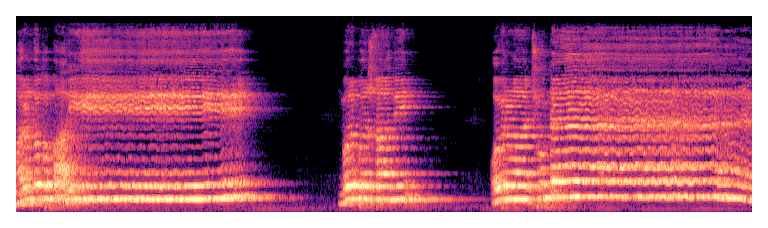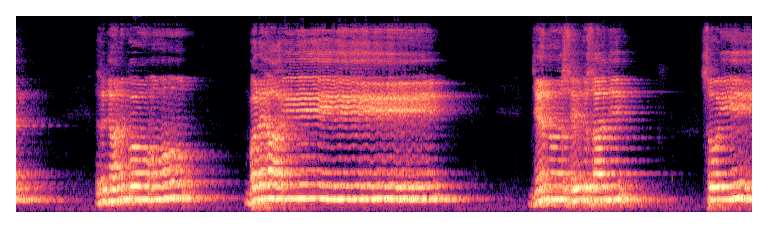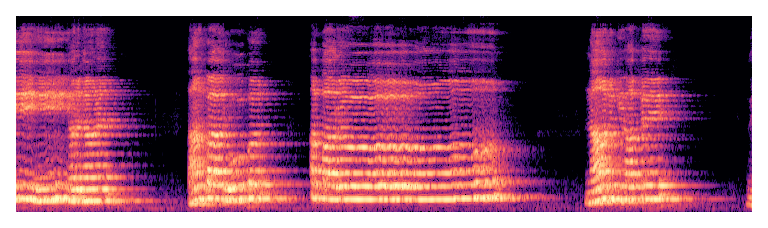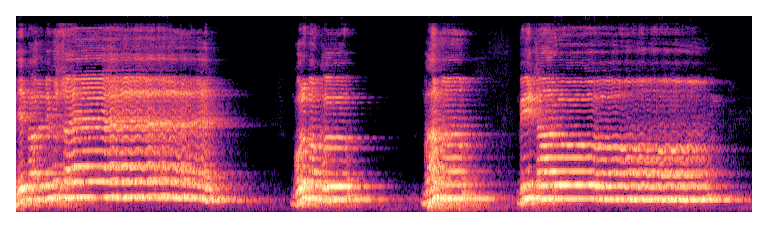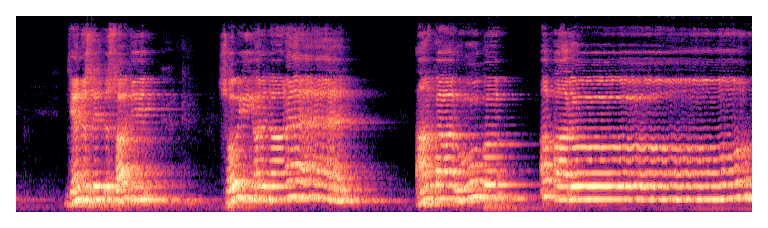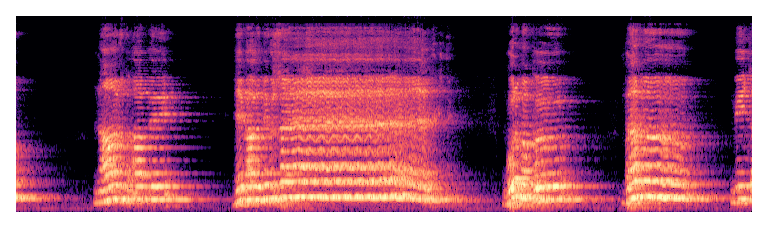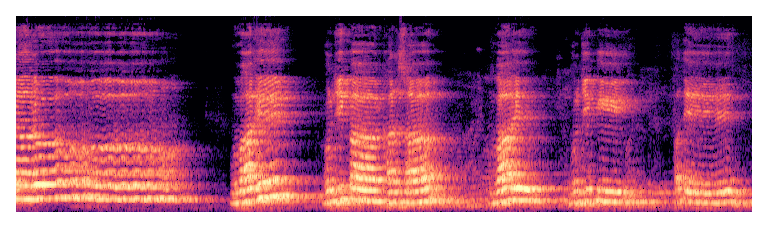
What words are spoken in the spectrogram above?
ਮਰਨ ਦੁਖ ਭਾਰੀ ਨਾਨਕ ਆਪੇ ਵਿਗਰ ਵਿਗਸੈ ਗੁਰਮੁਖ ਬ੍ਰਹਮ ਵਿਚਾਰੋ। ਜਿਨ ਸਿੱਧ ਸਾਜੀ ਸੋਈ ਹਰ ਜਾਣੈ ਤਾਂ ਰੂਪ ਅਪਾਰੋ। ਪਾਵੇ ਹੇ ਘਰ ਬਿਗਸੈ ਗੁਰਮੁਖ ਬ੍ਰਹਮ ਵਿਚਾਰੋ। ਵਾਹਿਗੁਰੂ ਜੀ ਕਾ ਖਾਲਸਾ, ਵਾਹਿਗੁਰੂ ਜੀ ਕੀ ਫਤਿਹ।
